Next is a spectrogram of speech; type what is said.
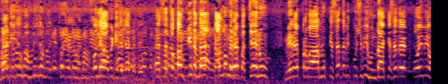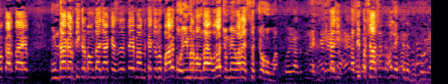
ਮੈਂ ਡੀਜ਼ਲ ਮੈਂ ਹੁਣੀ ਲਿਆਉਣਾ ਉਹ ਲਿਆ ਵੀ ਡੀਜ਼ਲ ਲਿਆ ਕੇ ਦੇ। ਐਸਐਚਓ ਧਮਕੀ ਦਿੰਦਾ ਕੱਲ ਨੂੰ ਮੇਰੇ ਬੱਚੇ ਨੂੰ ਮੇਰੇ ਪਰਿਵਾਰ ਨੂੰ ਕਿਸੇ ਤੇ ਵੀ ਕੁਝ ਵੀ ਹੁੰਦਾ ਹੈ, ਕਿਸੇ ਤੇ ਕੋਈ ਵੀ ਉਹ ਕਰਦਾ ਹੈ ਗੁੰਡਾਗਰਦੀ ਕਰਵਾਉਂਦਾ ਜਾਂ ਕਿਸੇ ਤੇ ਮੰਨ ਕੇ ਚਲੋ ਬਾਹਰ ਗੋਲੀ ਮਰਵਾਉਂਦਾ ਹੈ, ਉਹਦਾ ਜ਼ਿੰਮੇਵਾਰ ਐਸਐਚਓ ਹੋਊਗਾ। ਕੋਈ ਗੱਲ ਨਹੀਂ ਲਿਖ ਕੇ ਠੀਕ ਹੈ ਜੀ। ਅਸੀਂ ਪ੍ਰਸ਼ਾਸਨ ਨੂੰ ਲਿਖ ਕੇ ਦੇ ਦੂੰਗੇ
